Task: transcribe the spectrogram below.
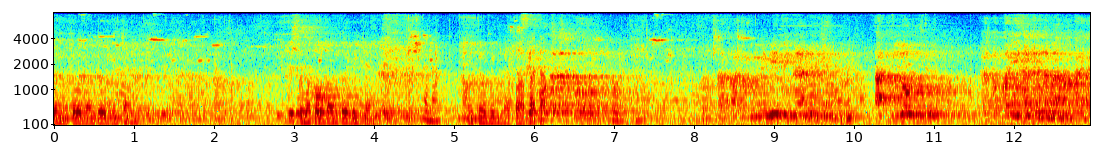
Tumutulong tubig dyan. Tumutulong tubig dyan. Ano? May tubig na papatak. Tulog. Sa pag-community namin, tatlong kakabaihan na namamatay.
